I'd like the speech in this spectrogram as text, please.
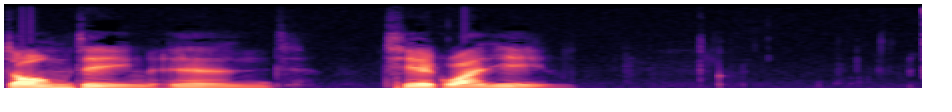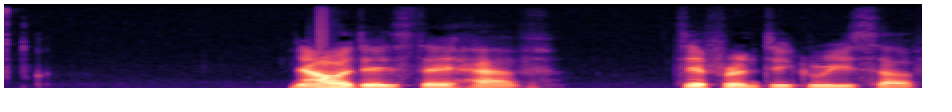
Dongding and Tieguanyin, nowadays they have different degrees of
